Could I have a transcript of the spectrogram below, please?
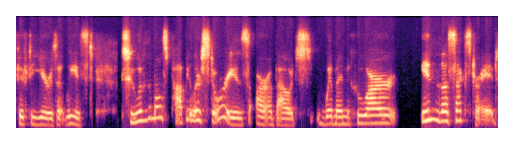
50 years at least, two of the most popular stories are about women who are in the sex trade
